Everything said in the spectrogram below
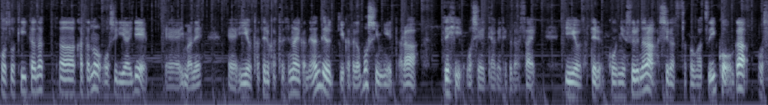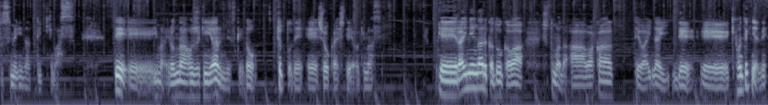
放送を聞いた方のお知り合いで、え、今ね、え家を建てる方じゃないか悩んでるっていう方がもし見えたら、ぜひ教えてあげてください。家を建てる、購入するなら4月と5月以降がおすすめになっていきます。で、えー、今いろんな補助金あるんですけど、ちょっとね、えー、紹介しておきます。えー、来年があるかどうかは、ちょっとまだ、あ分かってはいないんで、えー、基本的にはね、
